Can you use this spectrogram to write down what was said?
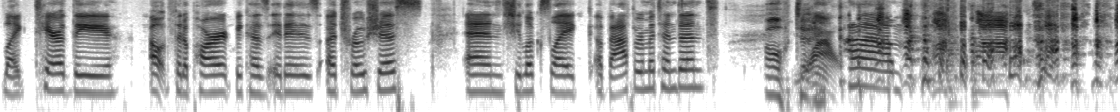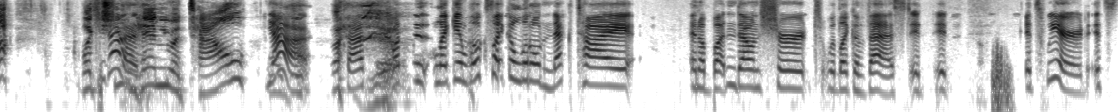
like tear the outfit apart because it is atrocious and she looks like a bathroom attendant. oh dang. wow! Um, like She she would hand you a towel Like Yeah. That's Yeah. what the, like it looks like a little necktie and a button-down shirt with like a vest. It it it's weird. It's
